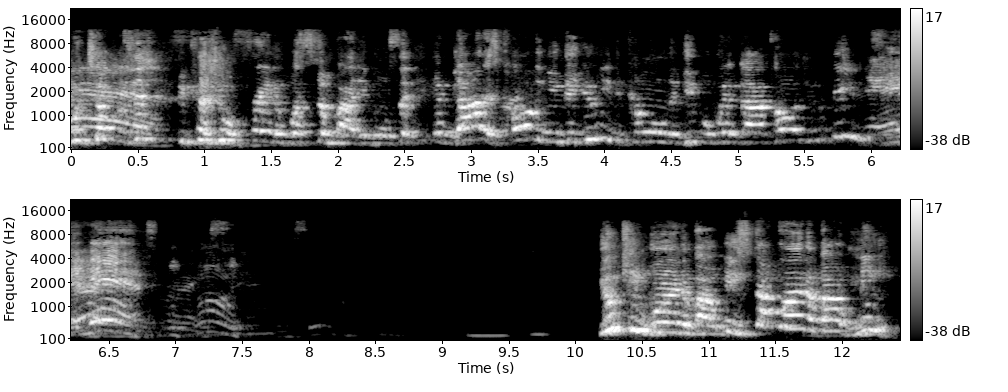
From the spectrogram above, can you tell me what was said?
with your position because you're afraid of what somebody gonna say. If God is calling you, then you need to come on and get where God called you to be. Amen. You keep worrying about me. Stop worrying about me.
